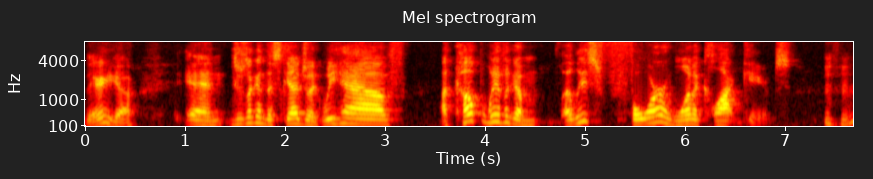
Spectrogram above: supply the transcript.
There you go. And just looking at the schedule, like we have a couple, we have like a, at least four one o'clock games hmm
